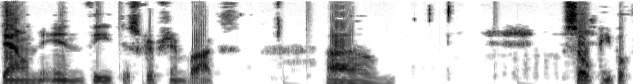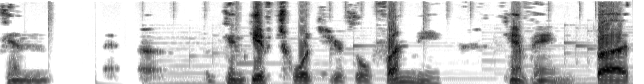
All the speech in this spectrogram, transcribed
down in the description box, um, so people can uh, can give towards your GoFundMe campaign. But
